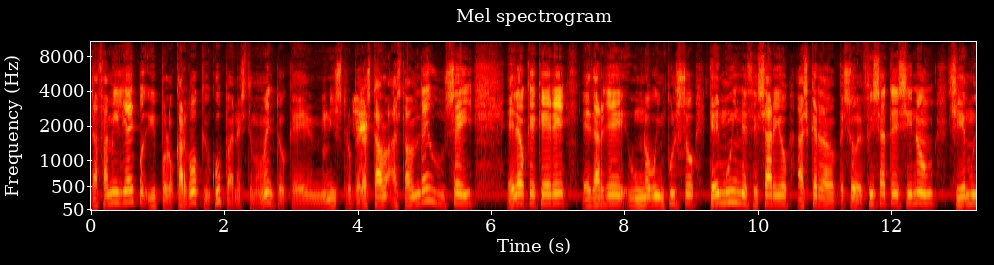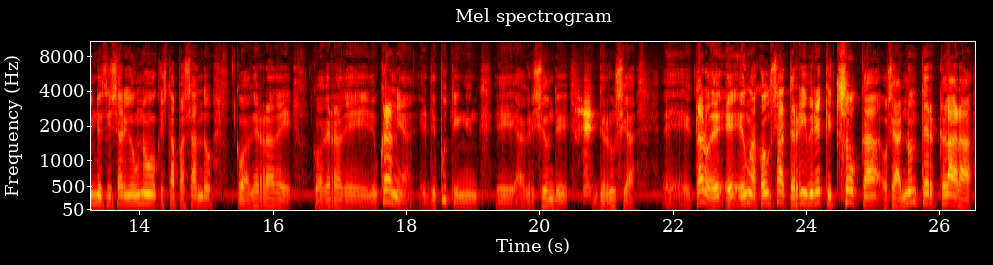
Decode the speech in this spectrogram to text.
da familia e, e polo cargo que ocupa neste momento, que é ministro. Pero hasta, hasta onde eu sei, ela o que quere é darlle un novo impulso que é moi necesario a esquerda do PSOE. Fíxate se non, se é moi necesario ou non o que está pasando coa guerra de coa guerra de, de Ucrania, eh, de Putin, en eh, agresión de, de Rusia eh, claro, é, é unha cousa terrible que choca, o sea, non ter clara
